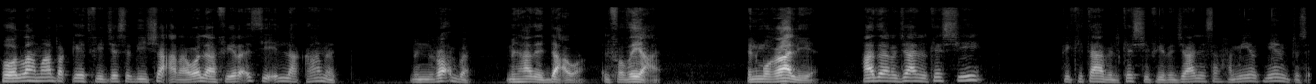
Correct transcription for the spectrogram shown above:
فوالله ما بقيت في جسدي شعرة ولا في رأسي إلا قامت من رعبة من هذه الدعوة الفظيعة المغالية. هذا رجال الكشي في كتاب الكشف في رجاله صفحة 192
